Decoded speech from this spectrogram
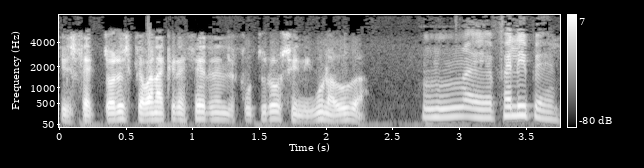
y sectores que van a crecer en el futuro sin ninguna duda. Eh, Felipe.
